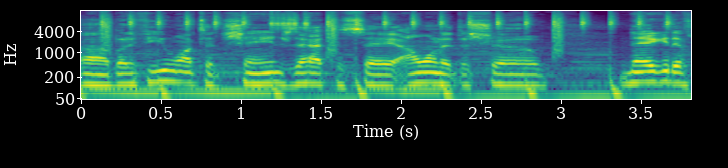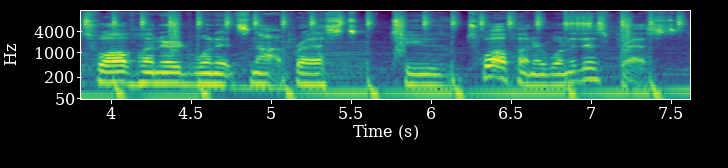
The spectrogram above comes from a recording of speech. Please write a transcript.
Uh, but if you want to change that to say, I want it to show negative 1200 when it's not pressed to 1200 when it is pressed,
